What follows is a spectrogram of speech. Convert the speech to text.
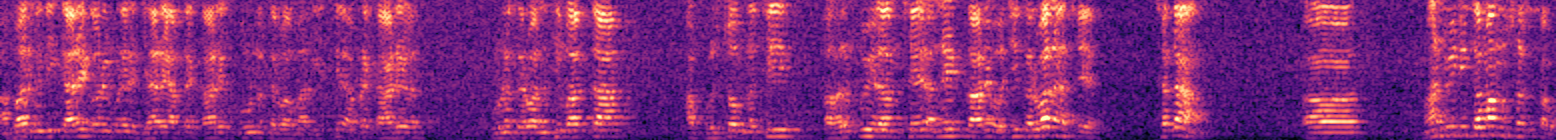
આભાર વિધિ ક્યારે કરવી પડે? જ્યારે આપણે કાર્ય પૂર્ણ કરવા માંગીએ છીએ. આપણે કાર્ય પૂર્ણ કરવા નથી માગતા, આ ફૂલસ્ટોપ નથી અલ્પવિરામ છે, અનેક કાર્યો હજી કરવાના છે. છતાં માનવીની તમામ સંસ્થાઓ,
